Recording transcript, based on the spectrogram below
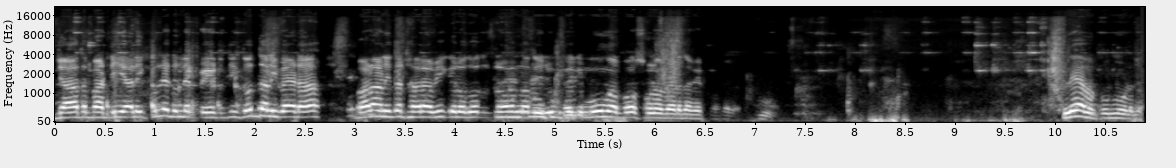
ਜਾਤ ਬਾਡੀ ਵਾਲੀ ਖੁੱਲੇ ਡੁੱਲੇ ਪੇਟ ਦੀ ਦੁੱਧ ਵਾਲੀ ਵੈੜ ਆ। ਬਾਲਾ ਨਹੀਂ ਤਾਂ 18 20 ਕਿਲੋ ਦੁੱਧ ਟੋਰਨ ਨਾਲ ਦੇ ਜੂਗੀ ਕਿਉਂਕਿ ਮੂੰਹ ਮਾ ਬਹੁਤ ਸੋਹਣਾ ਵੈੜ ਦਾ ਵੇਖੋ ਫਿਰ। ਲੈ ਬਾਪੂ ਮੋੜ ਦੇ।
